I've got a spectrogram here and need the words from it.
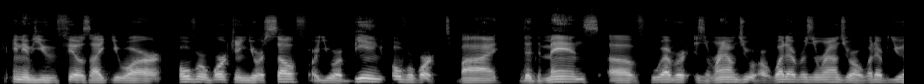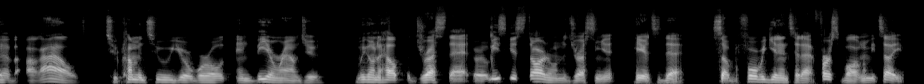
For any of you who feels like you are overworking yourself or you are being overworked by the demands of whoever is around you or whatever is around you or whatever you have allowed to come into your world and be around you, we're going to help address that or at least get started on addressing it here today. So before we get into that, first of all, let me tell you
